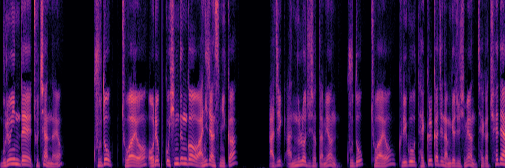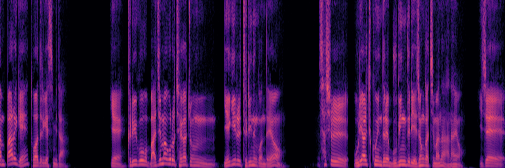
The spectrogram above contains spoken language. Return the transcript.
무료인데 좋지 않나요? 구독, 좋아요 어렵고 힘든 거 아니지 않습니까? 아직 안 눌러주셨다면 구독, 좋아요 그리고 댓글까지 남겨주시면 제가 최대한 빠르게 도와드리겠습니다. 예, 그리고 마지막으로 제가 좀 얘기를 드리는 건데요. 사실 우리 알트코인들의 무빙들이 예전 같지만은 않아요. 이제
